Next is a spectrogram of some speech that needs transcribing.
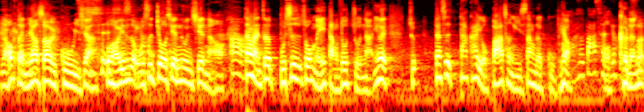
老本要稍微估一下，不好意思，我是就线论线呐哦。当然这不是说每一档都准啊，因为就但是大概有八成以上的股票，八成就可能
